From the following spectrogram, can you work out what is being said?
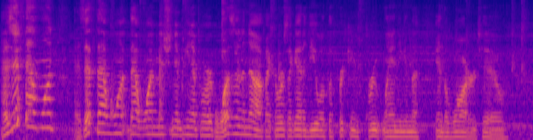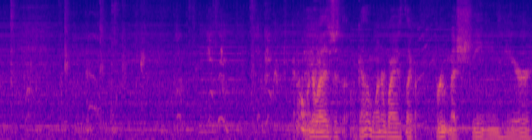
As if that one, as if that one, that one mission in Pinna Park wasn't enough. Of course, I got to deal with the freaking fruit landing in the in the water too. I wonder why there's just. I gotta wonder why there's like a fruit machine here.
